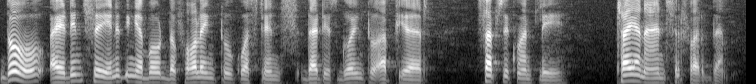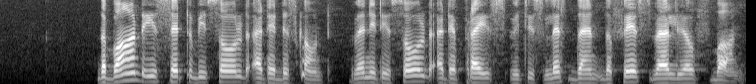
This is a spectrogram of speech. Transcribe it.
Though I didn't say anything about the following two questions that is going to appear subsequently, try and answer for them. The bond is said to be sold at a discount when it is sold at a price which is less than the face value of bond.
